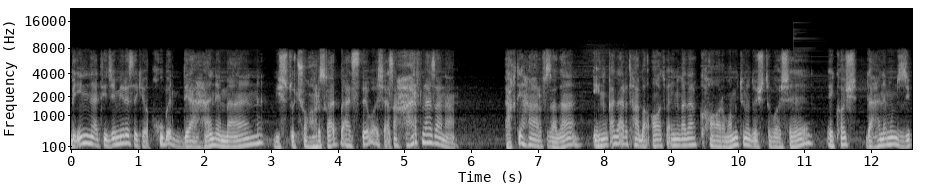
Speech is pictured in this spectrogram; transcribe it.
به این نتیجه می‌رسه که خوب دهن من 24 ساعت بسته باشه. اصلا حرف نزنم. وقتی حرف زدن اینقدر طبعات و اینقدر کارما می‌تونه داشته باشه ای کاش دهنمون زیپ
